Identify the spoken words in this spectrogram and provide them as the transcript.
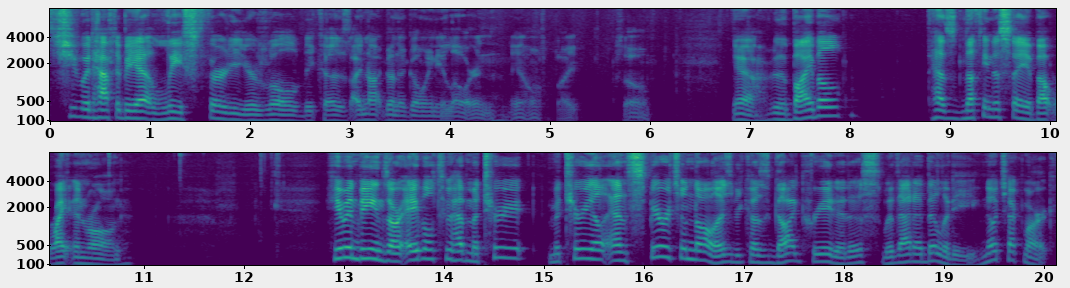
she would have to be at least 30 years old because I'm not going to go any lower and, you know, like so, yeah, the Bible has nothing to say about right and wrong. Human beings are able to have materi- material and spiritual knowledge because God created us with that ability. No check mark.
